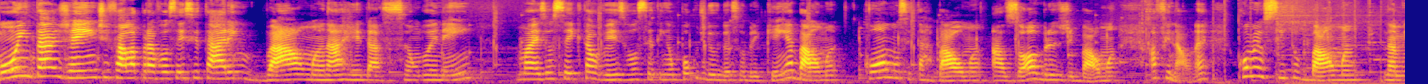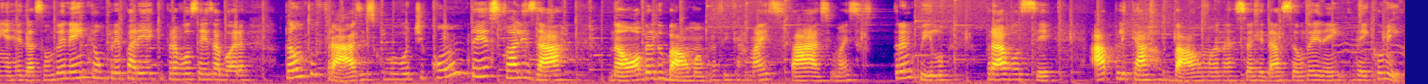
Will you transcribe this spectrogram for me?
Muita gente fala para vocês citarem Bauman na redação do Enem, mas eu sei que talvez você tenha um pouco de dúvida sobre quem é Bauman, como citar Bauman, as obras de Bauman. Afinal, né? Como eu cito Bauman na minha redação do Enem, então preparei aqui para vocês agora tanto frases como eu vou te contextualizar na obra do Bauman para ficar mais fácil, mais tranquilo para você aplicar Bauman na sua redação do Enem, vem comigo.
